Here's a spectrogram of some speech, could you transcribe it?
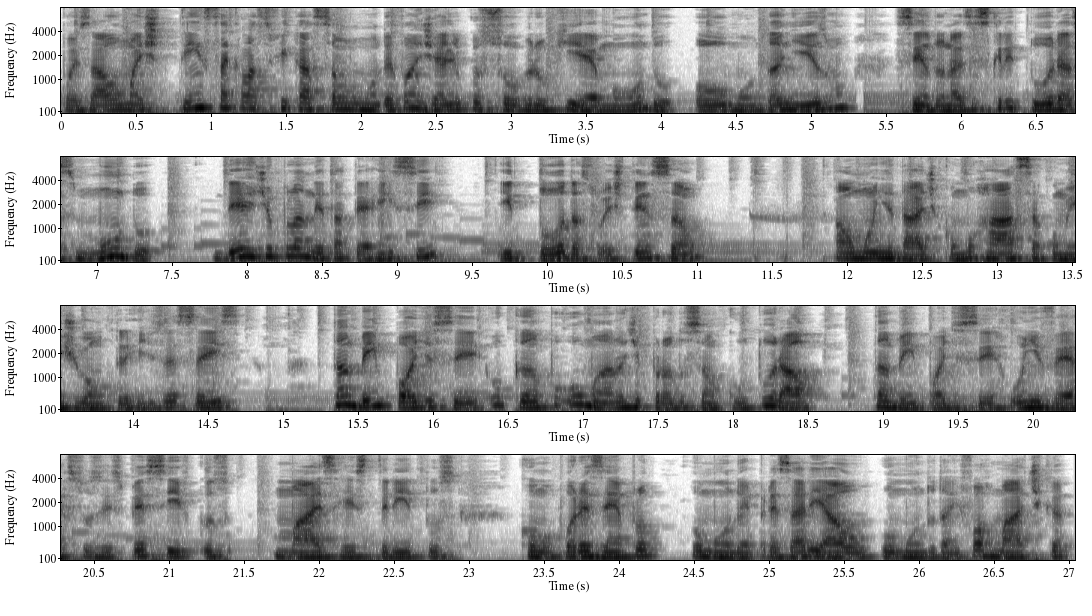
pois há uma extensa classificação no mundo evangélico sobre o que é mundo ou mundanismo, sendo nas escrituras mundo desde o planeta Terra em si e toda a sua extensão, a humanidade como raça, como em João 3,16, também pode ser o campo humano de produção cultural, também pode ser universos específicos mais restritos, como por exemplo o mundo empresarial, o mundo da informática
